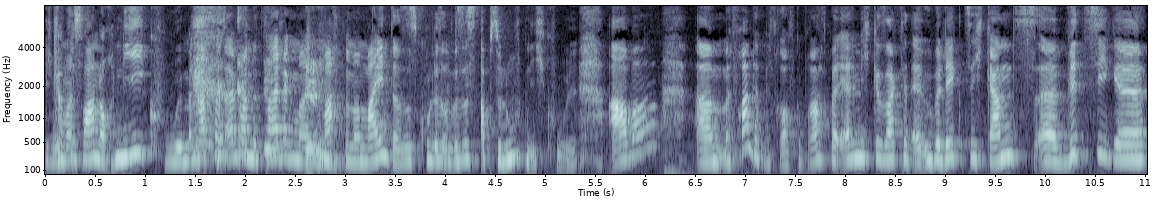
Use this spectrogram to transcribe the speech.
Ich glaube, das war noch nie cool. Man hat es halt einfach eine Zeit lang mal gemacht, wenn man meint, dass es cool ist, aber es ist absolut nicht cool. Aber ähm, mein Freund hat mich drauf gebracht, weil er nämlich gesagt hat, er überlegt sich ganz äh, witzige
